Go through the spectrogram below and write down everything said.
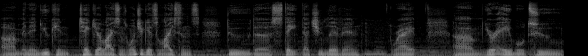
Um, and then you can take your license once you get licensed through the state that you live in, right? Um, you're able to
